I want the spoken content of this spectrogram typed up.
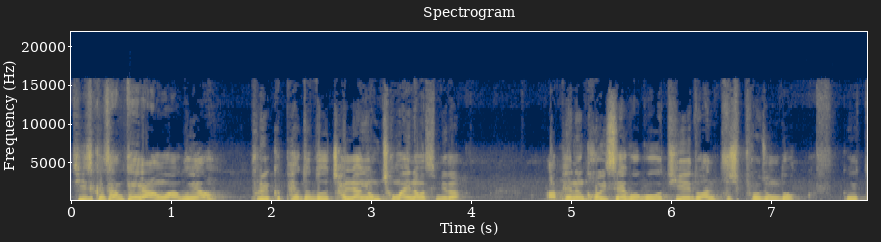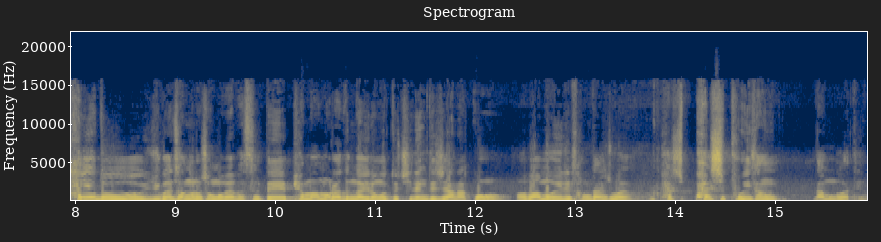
디스크 상태 양호하고요. 브레이크 패드도 잔량이 엄청 많이 남았습니다. 앞에는 거의 새 거고 뒤에도 한 90% 정도? 그 타이어도 육안상으로 점검해 봤을 때 편마모라든가 이런 것도 진행되지 않았고 어, 마모일이 상당히 좋아요. 한 80, 80% 이상 남은 것 같아요.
